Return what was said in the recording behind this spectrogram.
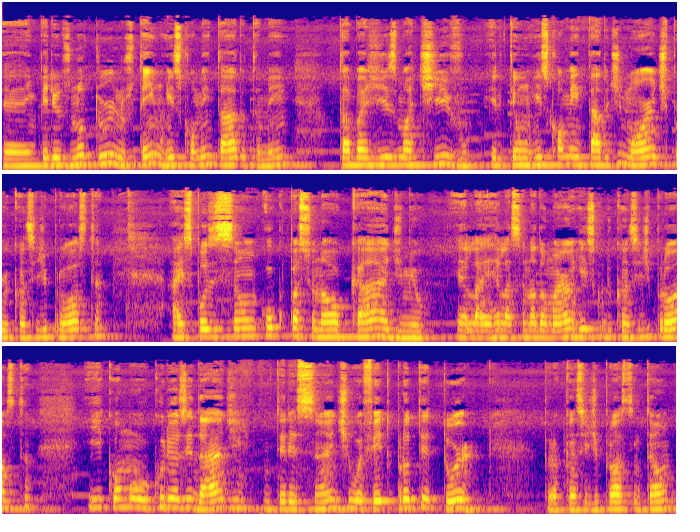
é, em períodos noturnos tem um risco aumentado também. Tabagismo ativo ele tem um risco aumentado de morte por câncer de próstata. A exposição ocupacional ao cádmio ela é relacionada ao maior risco do câncer de próstata. E como curiosidade interessante, o efeito protetor para câncer de próstata, então,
